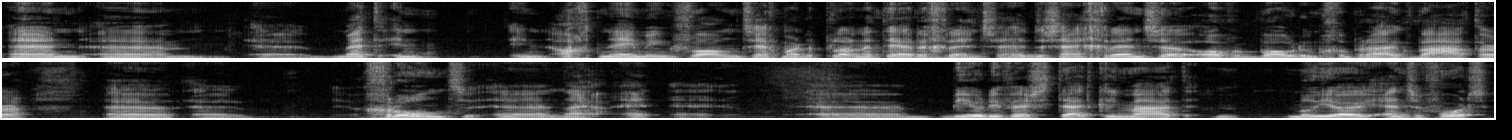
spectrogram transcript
En uh, met in, in achtneming van zeg maar, de planetaire grenzen. Hè. Er zijn grenzen over bodemgebruik, water, grond, nou ja, biodiversiteit, klimaat, milieu enzovoorts.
